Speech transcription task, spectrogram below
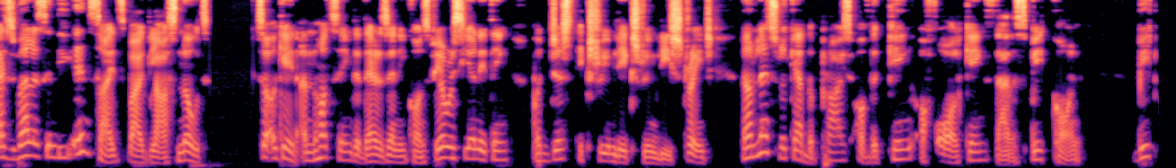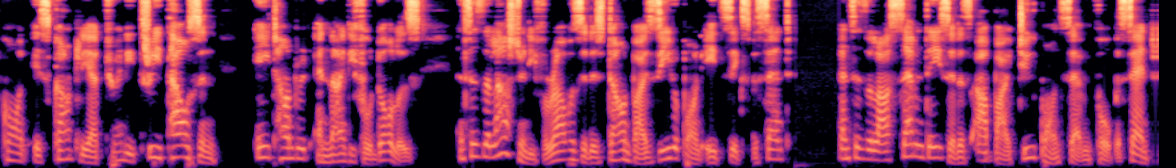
as well as in the insights by Glassnode. So again, I'm not saying that there is any conspiracy or anything, but just extremely, extremely strange. Now let's look at the price of the king of all kings, that is Bitcoin. Bitcoin is currently at $23,894. And since the last 24 hours, it is down by 0.86%. And since the last 7 days, it is up by 2.74%.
